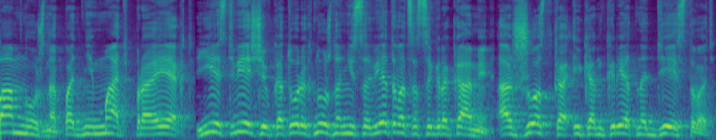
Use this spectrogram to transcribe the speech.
вам нужно поднимать проект. Есть вещи, в которых нужно не советоваться с игроками, а жестко и конкретно действовать.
